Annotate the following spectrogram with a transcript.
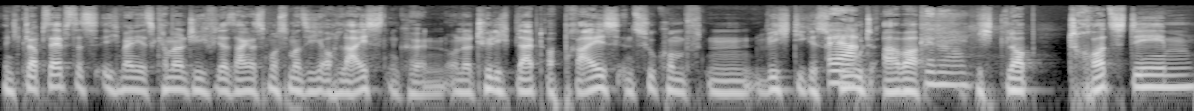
und ich glaube selbst, dass, ich meine, jetzt kann man natürlich wieder sagen, das muss man sich auch leisten können. Und natürlich bleibt auch Preis in Zukunft ein wichtiges ja, Gut, aber genau. ich glaube trotzdem,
